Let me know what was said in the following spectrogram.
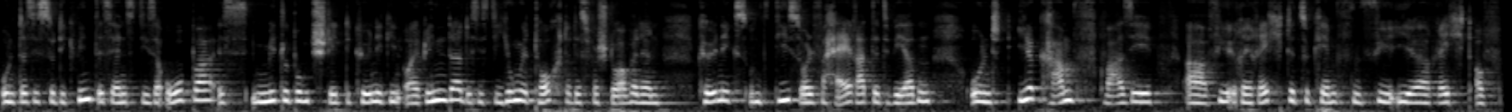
Und das ist so die Quintessenz dieser Oper. Es, Im Mittelpunkt steht die Königin Eurinda, das ist die junge Tochter des verstorbenen Königs und die soll verheiratet werden und ihr Kampf quasi äh, für ihre Rechte zu kämpfen, für ihr Recht auf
